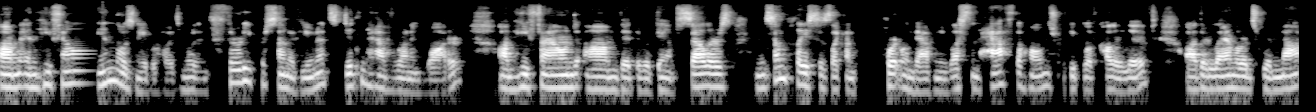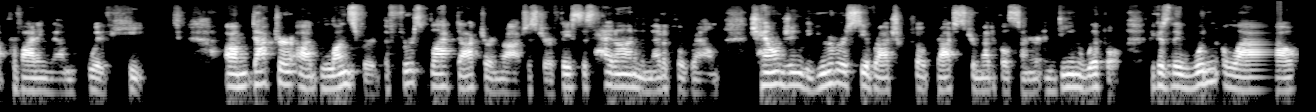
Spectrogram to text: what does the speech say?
Um, and he found in those neighborhoods more than 30% of units didn't have running water. Um, he found um, that there were damp cellars. In some places, like on Portland Avenue, less than half the homes where people of color lived, uh, their landlords were not providing them with heat. Um, Dr. Uh, Lunsford, the first black doctor in Rochester, faced this head on in the medical realm, challenging the University of Rochester, Rochester Medical Center and Dean Whipple because they wouldn't allow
